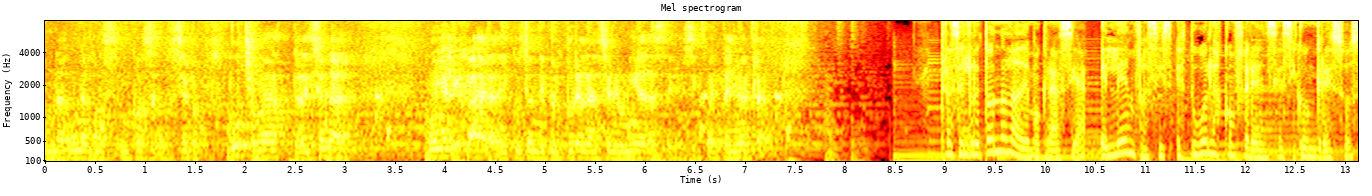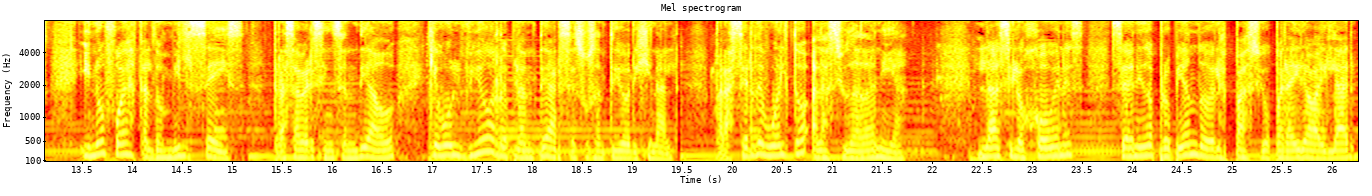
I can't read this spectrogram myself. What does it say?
una, un concepto mucho más tradicional, muy alejada de la discusión de cultura de las Naciones Unidas hace 50 años atrás. Tras el retorno a la democracia, el énfasis estuvo en las conferencias y congresos y no fue hasta el 2006, tras haberse incendiado, que volvió a replantearse su sentido original, para ser devuelto a la ciudadanía. Las y los jóvenes se han ido apropiando del espacio para ir a bailar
